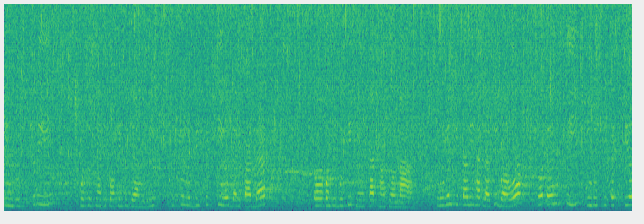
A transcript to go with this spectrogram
industri khususnya di Provinsi Jambi itu lebih kecil daripada uh, kontribusi tingkat nasional. Kemudian kita lihat lagi bahwa potensi industri kecil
